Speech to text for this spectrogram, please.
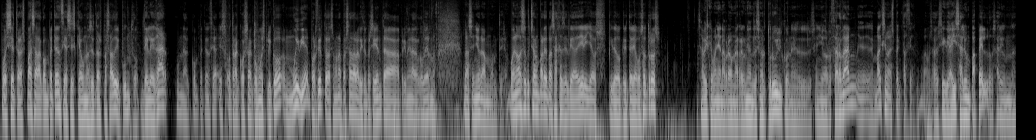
pues se traspasa la competencia, si es que aún no se ha traspasado, y punto. Delegar una competencia es otra cosa, como explicó muy bien, por cierto, la semana pasada la vicepresidenta primera del gobierno, la señora Montero. Bueno, vamos a escuchar un par de pasajes del día de ayer y ya os pido criterio a vosotros. Sabéis que mañana habrá una reunión del señor Turull con el señor Zardán, eh, máxima expectación. Vamos a ver si de ahí sale un papel o sale una,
